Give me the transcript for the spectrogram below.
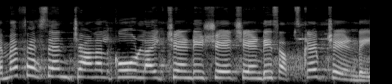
ఎంఎఫ్ఎస్ఎన్ ఛానల్కు లైక్ చేయండి షేర్ చేయండి సబ్స్క్రైబ్ చేయండి.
